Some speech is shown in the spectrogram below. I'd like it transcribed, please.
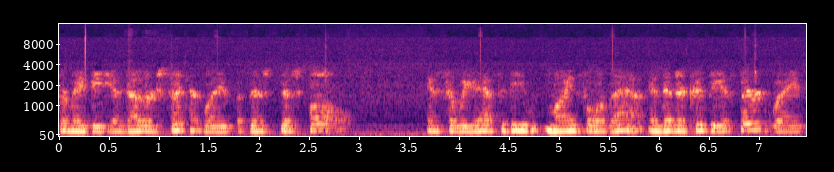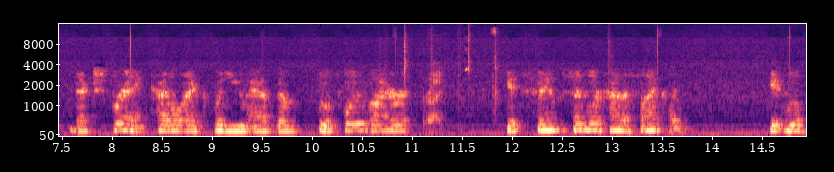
there may be another second wave of this this fall. And so we have to be mindful of that. And then there could be a third wave next spring, kind of like when you have the, the flu virus. Right. It's sim- similar kind of cycling. It will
